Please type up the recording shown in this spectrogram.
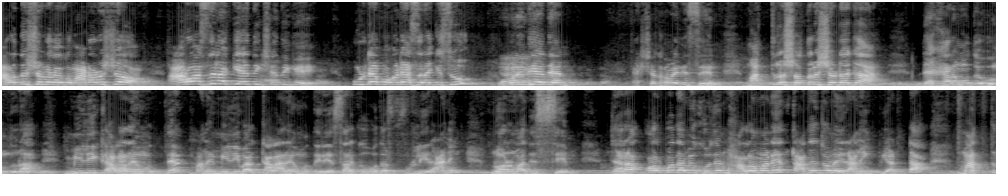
আরও দুশো টাকা কম আঠারোশো? আরও আছে নাকি এদিক সেদিকে? উল্টা পকেটে আছে না কিছু? ওরে দিয়ে দেন। একশো কমাই দিচ্ছেন। মাত্র সতেরোশো টাকা। দেখার মতো বন্ধুরা মিলি কালারের মধ্যে মানে মিলিবার কালারের মধ্যে রেসার কবুতর ফুললি রানিং নর্মাদি সেম যারা অল্প দামে খুঁজেন ভালো মানে তাদের জন্য এই রানিং পিয়ারটা মাত্র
